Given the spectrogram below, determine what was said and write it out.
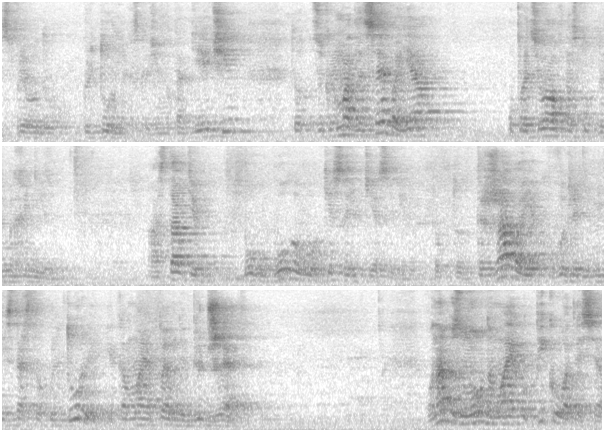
з приводу культурних, скажімо так, діячів, то, зокрема, для себе я опрацював наступний механізм. А ставте Богу Богову, кесарю кесарів. Тобто держава, як у вигляді Міністерства культури, яка має певний бюджет, вона безумовно має опікуватися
